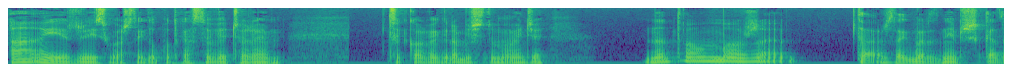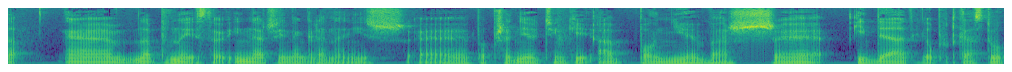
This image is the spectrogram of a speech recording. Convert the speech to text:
A jeżeli słuchasz tego podcastu wieczorem, cokolwiek robisz w tym momencie, no to może to aż tak bardzo nie przeszkadza. Na pewno jest to inaczej nagrane niż e, poprzednie odcinki, a ponieważ e, idea tego podcastu,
